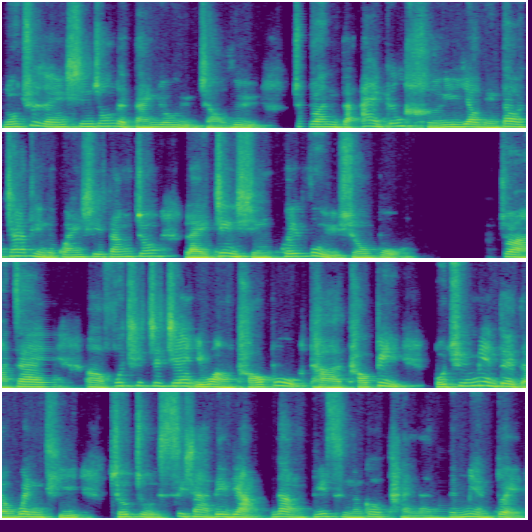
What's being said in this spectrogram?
挪去人心中的担忧与焦虑，主啊，你的爱跟合一要临到家庭的关系当中来进行恢复与修补。主啊，在呃夫妻之间以往逃不他逃避不去面对的问题，求主赐下力量，让彼此能够坦然的面对，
